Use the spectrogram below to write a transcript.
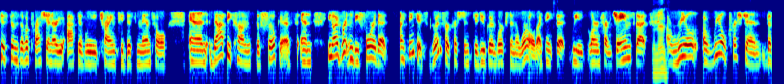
systems of oppression are you actively trying to dismantle? And that becomes the focus. And you know, I've written before that I think it's good for Christians to do good works in the world. I think that we learn from James that Amen. a real a real Christian, the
